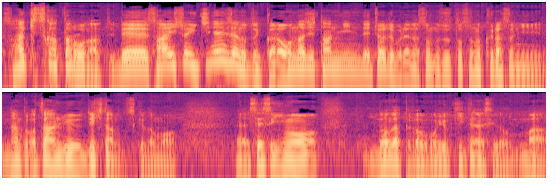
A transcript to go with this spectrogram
それはきつかったろうなって。で、最初1年生の時から同じ担任で、長女ブレンダーそのずっとそのクラスになんとか残留できたんですけども、えー成績もどうだったか僕もよく聞いてないですけど、まあ、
